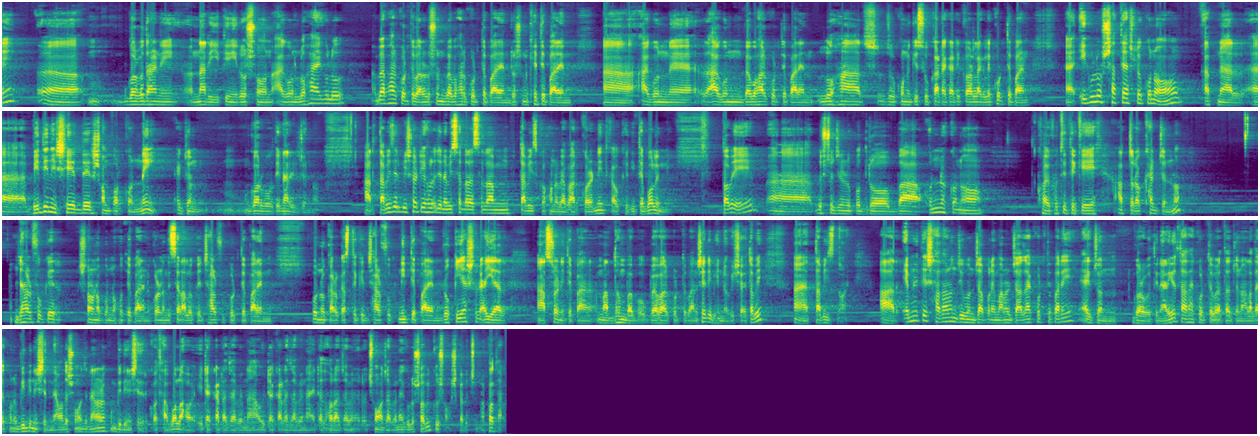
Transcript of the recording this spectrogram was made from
গর্ভধারণী নারী, তিনি রসুন, আগুন, লোহা এগুলো ব্যবহার করতে পারেন, রসুন ব্যবহার করতে পারেন, রসুন খেতে পারেন আগুন আগুন ব্যবহার করতে পারেন লোহার কোনো কিছু কাটাকাটি করা লাগলে করতে পারেন। এগুলোর সাথে আসলে কোনো আপনার বিধিনিষেধের সম্পর্ক নেই। একজন গর্ভবতী নারীর জন্য। আর তাবিজের বিষয়টি হলো যে নবী সাল্লাহ সাল্লাম তাবিজ কখনো ব্যবহার করেননি, কাউকে দিতে বলেননি। তবে দুষ্টজনের উপদ্রব বা অন্য কোনো ক্ষয়ক্ষতি থেকে আত্মরক্ষার জন্য ঝাড়ফুকের শরণাপন্ন হতে পারেন করোনাদিসের আলোকে ঝাড়ফুক করতে পারেন, অন্য কারও কাছ থেকে ঝাড়ফুক নিতে পারেন, রোকিয়া সরাইয়ার আশ্রয় নিতে পারেন, মাধ্যম ব্যবহার করতে পারেন, সেটি ভিন্ন বিষয়। তবে তাবিজ নয়। আর এমনিতে সাধারণ জীবনযাপনে মানুষ যা যা করতে পারে, একজন গর্ভবতী নারীও তা তা করতে পারে, তার জন্য আলাদা কোনো বিধিনিষেধ নেই। আমাদের সমাজে নানা রকম বিধিনিষেধের কথা বলা হয়। এটা কাটা যাবে না, ওইটা কাটা যাবে না, এটা ধরা যাবে না, এটা ছোঁয়া যাবে না, এগুলো সবই কুসংস্কারের জন্য কথা।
